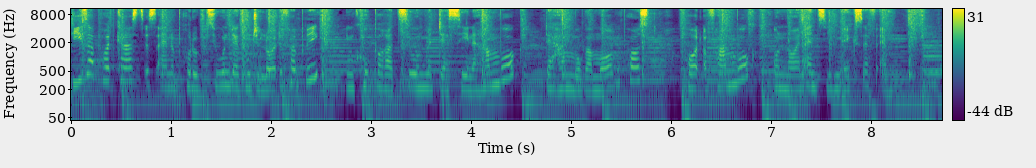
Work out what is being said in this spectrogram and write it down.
Dieser Podcast ist eine Produktion der Gute-Leute-Fabrik in Kooperation mit der Szene Hamburg, der Hamburger Morgenpost, Port of Hamburg und 917XFM.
